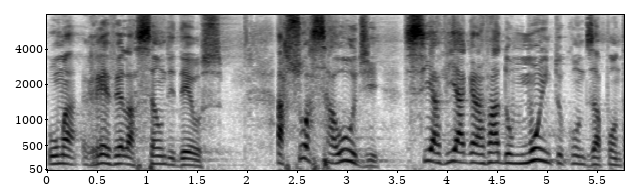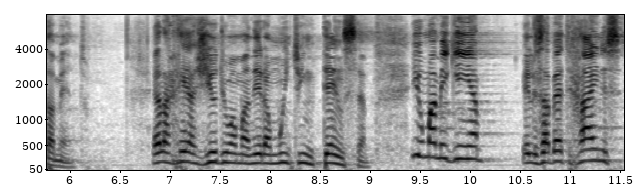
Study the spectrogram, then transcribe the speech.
uma revelação de Deus. A sua saúde se havia agravado muito com o desapontamento. Ela reagiu de uma maneira muito intensa. E uma amiguinha, Elizabeth Hines,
